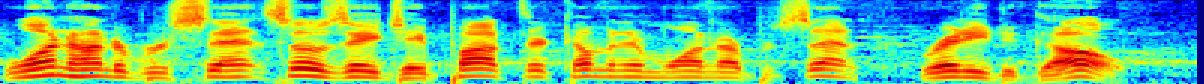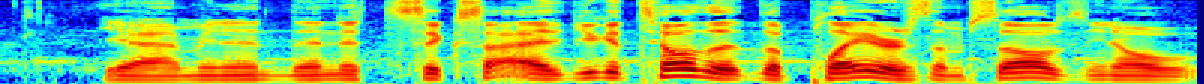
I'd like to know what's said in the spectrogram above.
100%. So is AJ Puk. They're coming in 100% ready to go. Yeah, I mean, and, and it's exciting. You could tell that the players themselves, you know,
